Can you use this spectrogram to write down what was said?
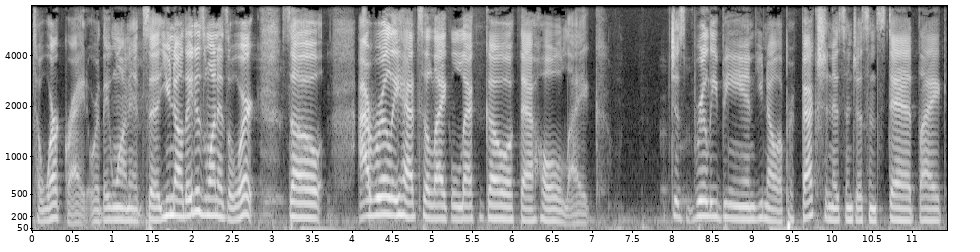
to work right or they want it to you know they just want it to work. So i really had to like let go of that whole like just really being, you know, a perfectionist and just instead like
